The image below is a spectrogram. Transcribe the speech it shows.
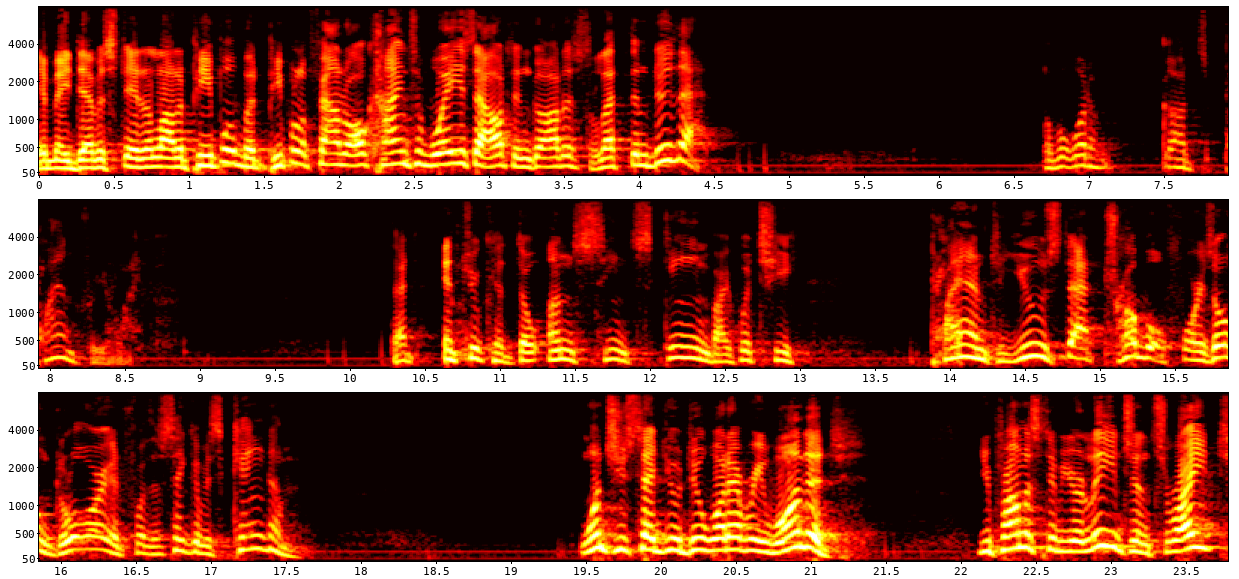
it may devastate a lot of people, but people have found all kinds of ways out, and God has let them do that. Oh, but what of God's plan for your life? That intricate, though unseen scheme by which He planned to use that trouble for His own glory and for the sake of His kingdom. Once you said you'd do whatever He wanted, you promised Him your allegiance, right?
